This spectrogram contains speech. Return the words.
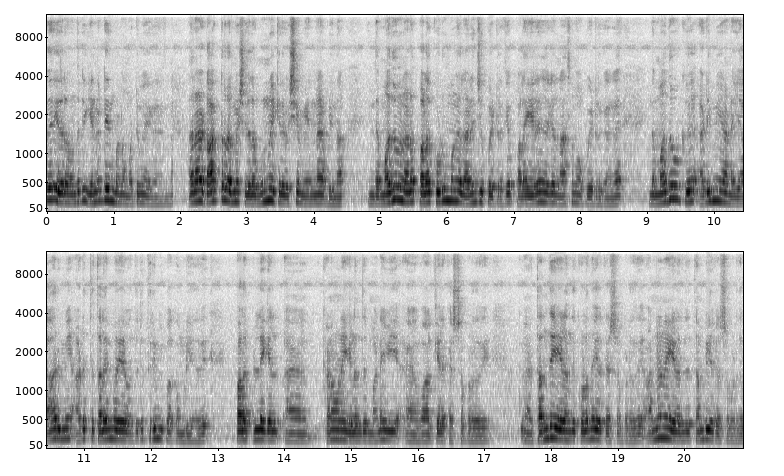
பேர் இதில் வந்துட்டு என்டர்டெயின் பண்ண மட்டுமே இருக்காங்க. அதனால் டாக்டர் ரமேஷ் இதில் முன்வைக்கிற விஷயம் என்ன அப்படின்னா இந்த மதுவினால் பல குடும்பங்கள் அழிஞ்சு போயிட்டுருக்கு பல இளைஞர்கள் நாசமாக போயிட்டுருக்காங்க. இந்த மதுவுக்கு அடிமையான யாருமே அடுத்த தலைமுறையை வந்துட்டு திரும்பி பார்க்க முடியாது. பல பிள்ளைகள் கணவனை இழந்து மனைவி வாழ்க்கையில் கஷ்டப்படுறது தந்தை தந்தையை இழந்து குழந்தைகள் கஷ்டப்படுறது அண்ணனை இழந்து தம்பிகள் கஷ்டப்படுறது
